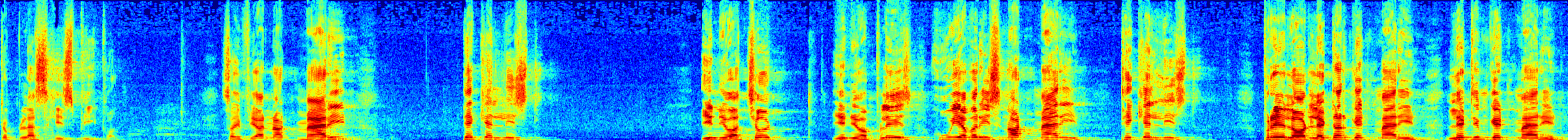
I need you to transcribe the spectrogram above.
to bless His people. So, if you are not married, take a list in your church, in your place, whoever is not married, take a list. Pray, Lord, let her get married. Let him get married.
